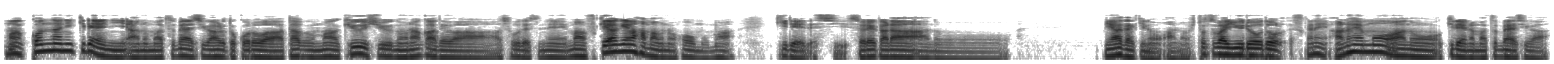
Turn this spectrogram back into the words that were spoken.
まあ、こんなに綺麗に、あの、松林があるところは、多分まあ、九州の中では、そうですね。まあ、吹上浜の方もまあ、綺麗ですし、それから、あの宮崎の、あの、一つ葉有料道路ですかね。あの辺も、あの、綺麗な松林が、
